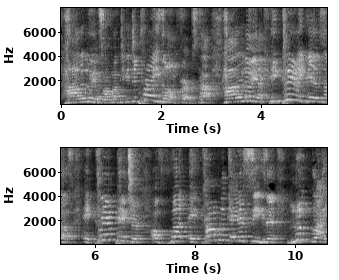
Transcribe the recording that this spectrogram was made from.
Hallelujah. So I want you to get your praise on first. huh? Hallelujah. He clearly gives us a clear picture of what a complicated season looked like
